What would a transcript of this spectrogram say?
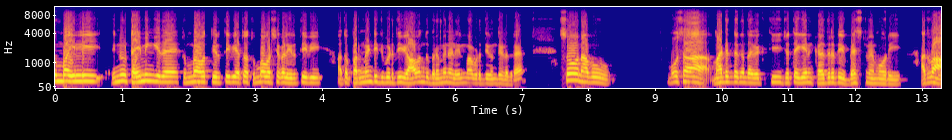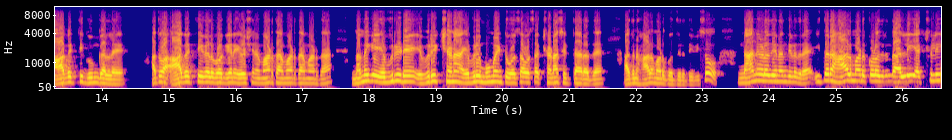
ತುಂಬಾ ಇಲ್ಲಿ ಇನ್ನು ಟೈಮಿಂಗ್ ಇದೆ, ತುಂಬಾ ಹೊತ್ತು ಇರ್ತೀವಿ ಅಥವಾ ತುಂಬಾ ವರ್ಷಗಳು ಇರ್ತೀವಿ ಅಥವಾ ಪರ್ಮನೆಂಟ್ ಇದ್ ಬಿಡ್ತೀವಿ ಆ ಒಂದು ಭ್ರಮೆನಲ್ಲಿ ಏನ್ ಮಾಡ್ಬಿಡ್ತೀವಿ ಅಂತ ಹೇಳಿದ್ರೆ ಸೊ ನಾವು ಮೋಸ ಮಾಡಿರ್ತಕ್ಕಂಥ ವ್ಯಕ್ತಿ ಜೊತೆಗೆ ಏನ್ ಕಳೆದಿರ್ತೀವಿ ಬೆಸ್ಟ್ ಮೆಮೊರಿ ಅಥವಾ ಆ ವ್ಯಕ್ತಿ ಗುಂಗಲ್ಲೆ ಅಥವಾ ಆ ವ್ಯಕ್ತಿಗಳ ಬಗ್ಗೆನೇ ಯೋಚನೆ ಮಾಡ್ತಾ ಮಾಡ್ತಾ ಮಾಡ್ತಾ ನಮಗೆ ಎವ್ರಿ ಡೇ ಎವ್ರಿ ಕ್ಷಣ ಎವ್ರಿ ಮೂಮೆಂಟ್ ಹೊಸ ಹೊಸ ಕ್ಷಣ ಸಿಗ್ತಾ ಇರತ್ತೆ, ಅದನ್ನ ಹಾಳು ಮಾಡ್ಕೋತಿರ್ತೀವಿ. ಸೊ ನಾನು ಹೇಳೋದು ಏನಂತ ಹೇಳಿದ್ರೆ, ಈ ತರ ಹಾಳು ಮಾಡ್ಕೊಳ್ಳೋದ್ರಿಂದ ಅಲ್ಲಿ ಆಕ್ಚುಲಿ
